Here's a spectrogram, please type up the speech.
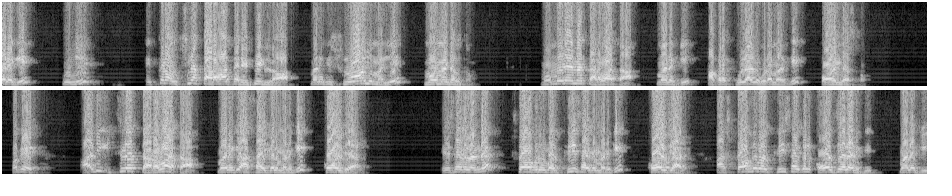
మనకి కొన్ని ఇక్కడ వచ్చిన తర్వాత రిపీట్లో మనకి స్లోని మళ్ళీ మూమెంట్ అవుతాం. మూమెంట్ అయిన తర్వాత మనకి అక్కడ కూలాన్ని కూడా మనకి ఆన్ చేస్తాం. ఓకే. అది ఇచ్చిన తర్వాత మనకి ఆ సైకిల్ మనకి కాల్ చేయాలి. ఏ సైకిల్ అంటే స్టాక్ నెంబర్ త్రీ సైకిల్ మనకి కాల్ చేయాలి. ఆ stock number three cycle call చేయడానికి మనకి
